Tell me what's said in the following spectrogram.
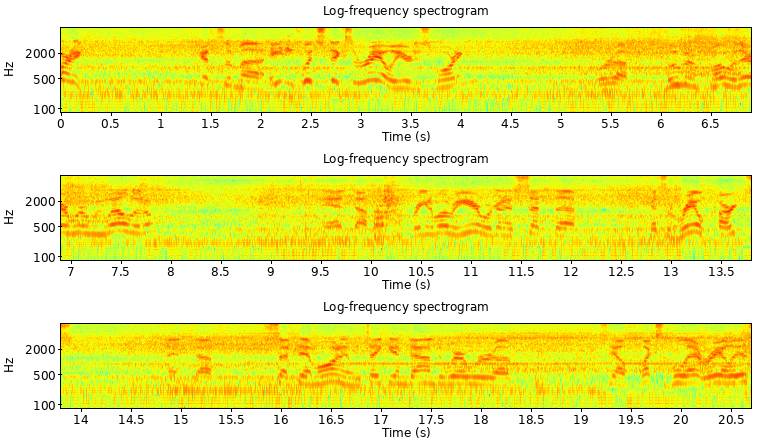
Morning. Got some uh, 80 foot sticks of rail here this morning. We're uh, moving them from over there where we welded them. And uh, bringing them over here, we're gonna set the, got some rail carts and uh, set them on and we'll take them down to where we're, uh, see how flexible that rail is.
